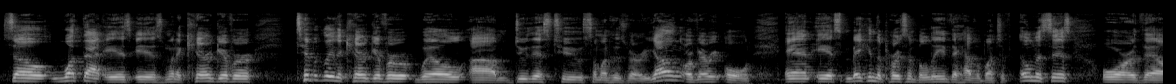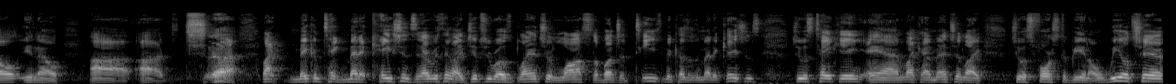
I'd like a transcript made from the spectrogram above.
So what that is, is when a caregiver Typically, the caregiver will um, do this to someone who's very young or very old, and it's making the person believe they have a bunch of illnesses or they'll, you know, uh, uh, like make them take medications and everything. Like Gypsy Rose Blanchard lost a bunch of teeth because of the medications she was taking, and like I mentioned, like she was forced to be in a wheelchair,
